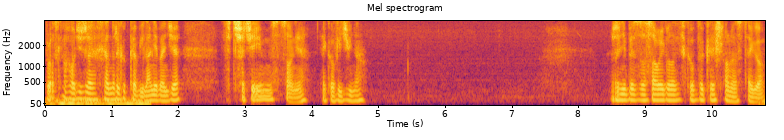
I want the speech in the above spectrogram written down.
Plotka chodzi, że Henry'ego Cavilla nie będzie w trzecim sezonie jako Wiedźmina. Że niby zostało jego nazwisko wykreślone z tego,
